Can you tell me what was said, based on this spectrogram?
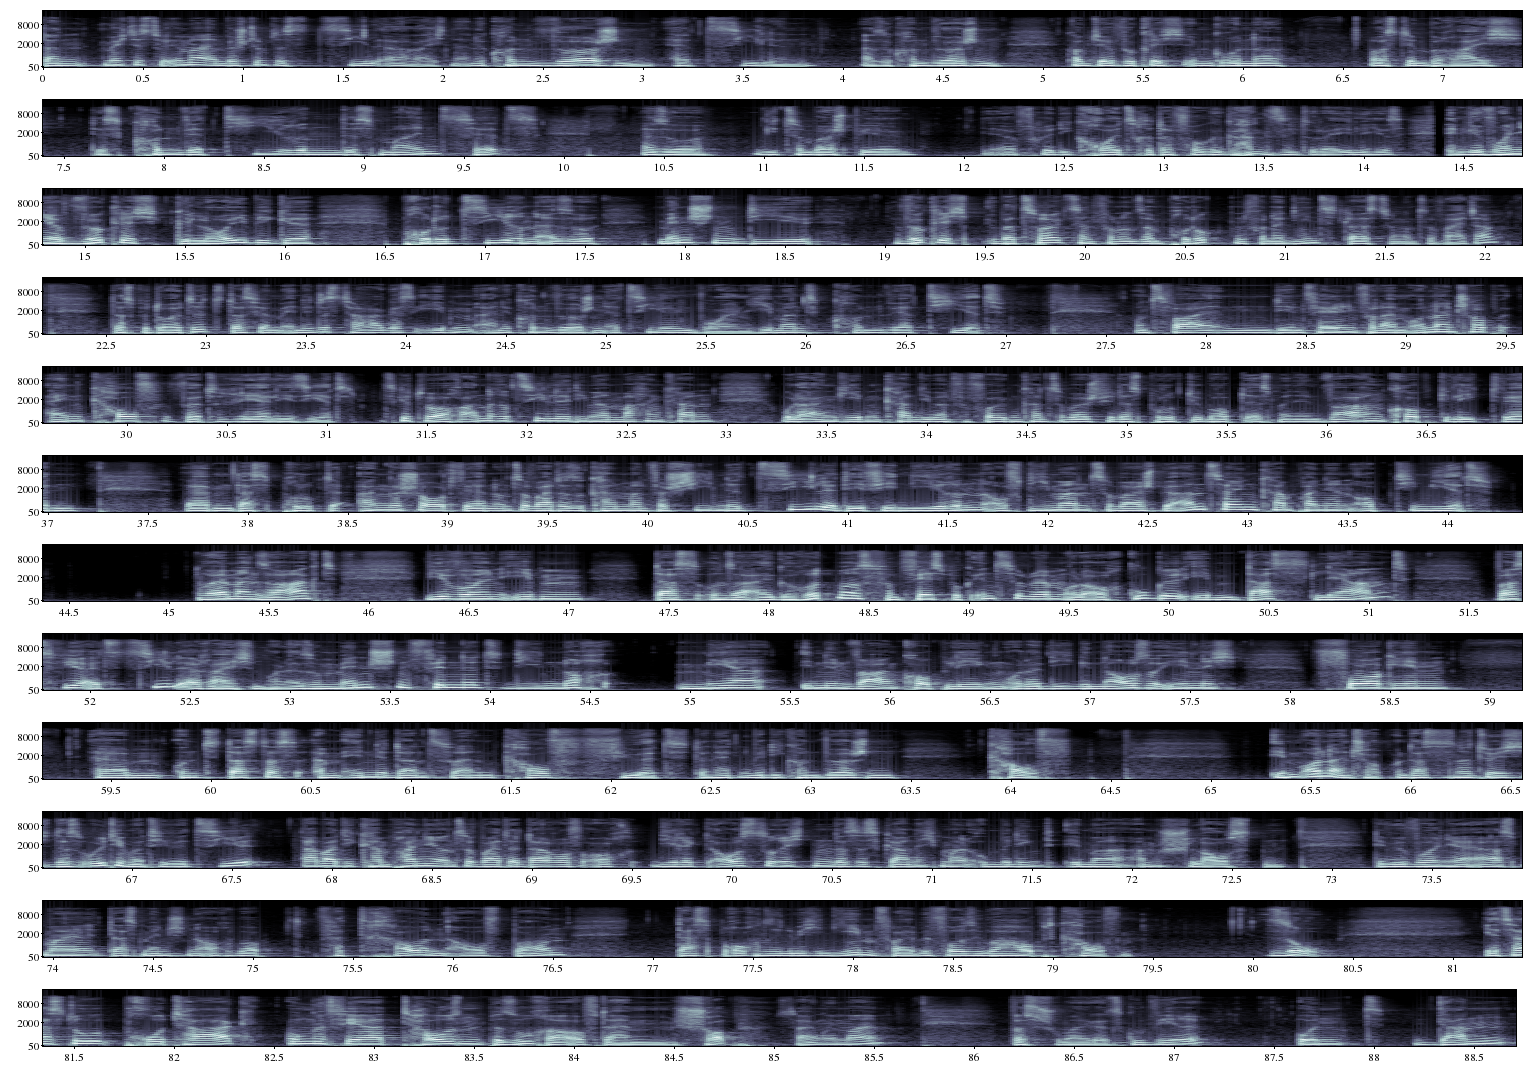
dann möchtest du immer ein bestimmtes Ziel erreichen, eine Conversion erzielen. Also Conversion kommt ja wirklich im Grunde aus dem Bereich des Konvertieren des Mindsets. Also wie zum Beispiel ja, früher die Kreuzritter vorgegangen sind oder ähnliches. Denn wir wollen ja wirklich Gläubige produzieren, also Menschen, die wirklich überzeugt sind von unseren Produkten, von der Dienstleistung und so weiter. Das bedeutet, dass wir am Ende des Tages eben eine Conversion erzielen wollen. Jemand konvertiert. Und zwar in den Fällen von einem Online-Shop, ein Kauf wird realisiert. Es gibt aber auch andere Ziele, die man machen kann oder angeben kann, die man verfolgen kann. Zum Beispiel, dass Produkte überhaupt erstmal in den Warenkorb gelegt werden, ähm, dass Produkte angeschaut werden und so weiter. So kann man verschiedene Ziele definieren, auf die man zum Beispiel Anzeigenkampagnen optimiert. Weil man sagt, wir wollen eben, dass unser Algorithmus von Facebook, Instagram oder auch Google eben das lernt, was wir als Ziel erreichen wollen. Also Menschen findet, die noch mehr in den Warenkorb legen oder die genauso ähnlich vorgehen ähm, und dass das am Ende dann zu einem Kauf führt. Dann hätten wir die Conversion Kauf im Online-Shop. Und das ist natürlich das ultimative Ziel. Aber die Kampagne und so weiter darauf auch direkt auszurichten, das ist gar nicht mal unbedingt immer am schlausten. Denn wir wollen ja erstmal, dass Menschen auch überhaupt Vertrauen aufbauen. Das brauchen sie nämlich in jedem Fall, bevor sie überhaupt kaufen. So. Jetzt hast du pro Tag ungefähr 1000 Besucher auf deinem Shop, sagen wir mal, was schon mal ganz gut wäre. Und dann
